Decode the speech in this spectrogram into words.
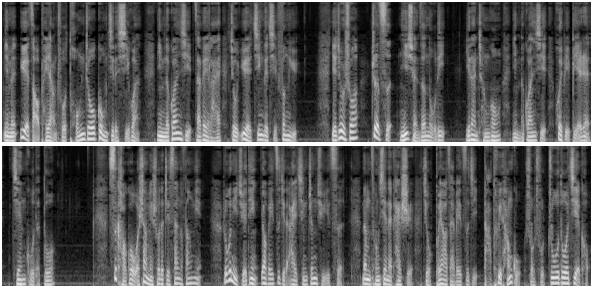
你们越早培养出同舟共济的习惯，你们的关系在未来就越经得起风雨。也就是说，这次你选择努力。一旦成功，你们的关系会比别人坚固的多。思考过我上面说的这三个方面，如果你决定要为自己的爱情争取一次，那么从现在开始就不要再为自己打退堂鼓，说出诸多借口，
